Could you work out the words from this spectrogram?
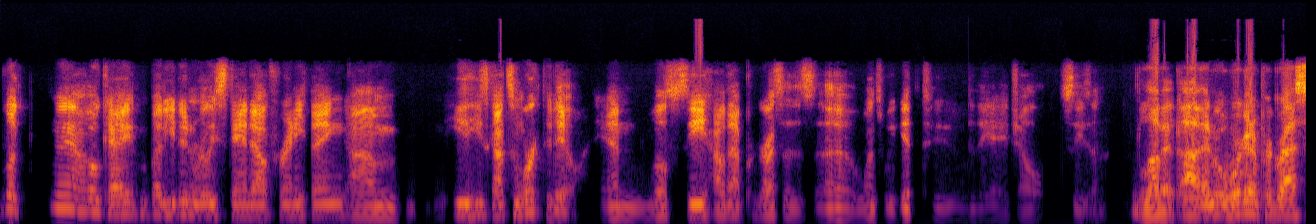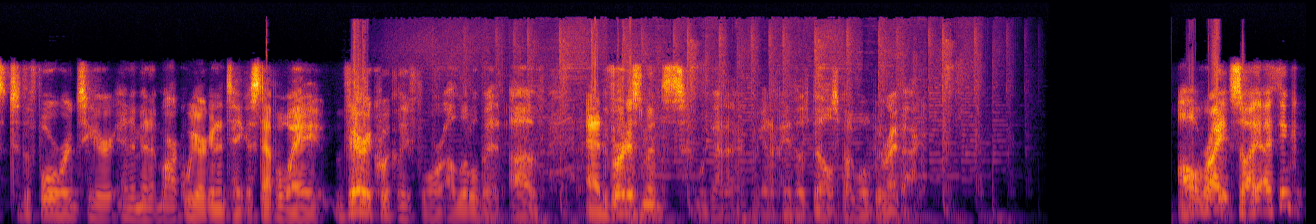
looked yeah okay, but he didn't really stand out for anything. Um, he he's got some work to do and we'll see how that progresses uh, once we get to the AHL season. Love it. Uh, and we're going to progress to the forwards here in a minute, Mark. We are going to take a step away very quickly for a little bit of advertisements. We gotta we gotta pay those bills, but we'll be right back. All right. So I, I, think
